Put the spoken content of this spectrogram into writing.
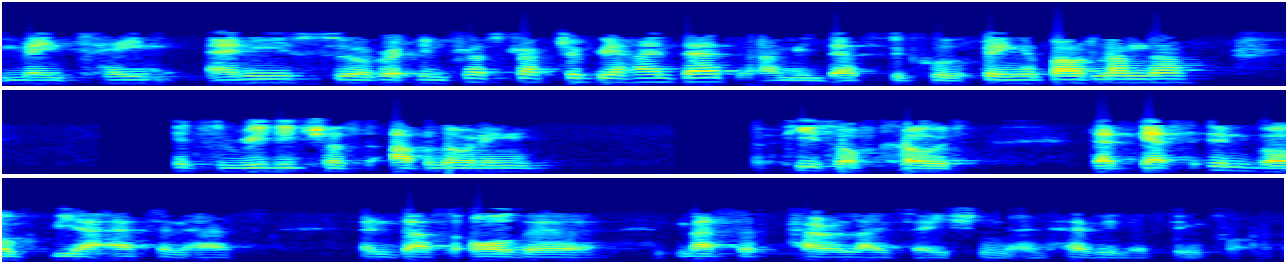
maintain any server infrastructure behind that. I mean, that's the cool thing about Lambda. It's really just uploading a piece of code that gets invoked via SNS and does all the massive parallelization and heavy lifting for us.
